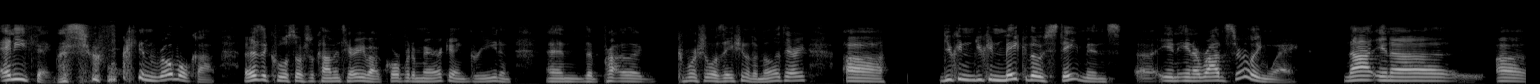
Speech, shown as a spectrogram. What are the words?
anything. Let's do fucking RoboCop. There's a cool social commentary about corporate America and greed and and the, the commercialization of the military. Uh, you can you can make those statements uh, in in a Rod Serling way, not in a uh,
